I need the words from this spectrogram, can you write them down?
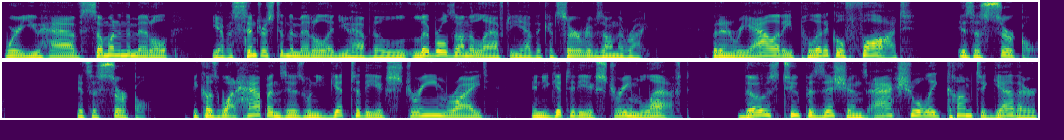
where you have someone in the middle, you have a centrist in the middle, and you have the liberals on the left, and you have the conservatives on the right. But in reality, political thought is a circle. It's a circle. Because what happens is when you get to the extreme right and you get to the extreme left, those two positions actually come together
